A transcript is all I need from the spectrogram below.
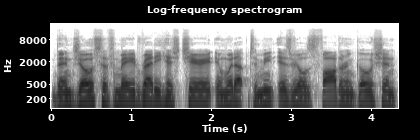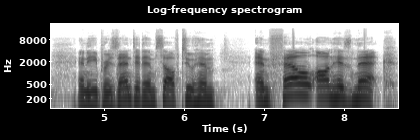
Then Joseph made ready his chariot and went up to meet Israel's father in Goshen, and he presented himself to him and fell on his neck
